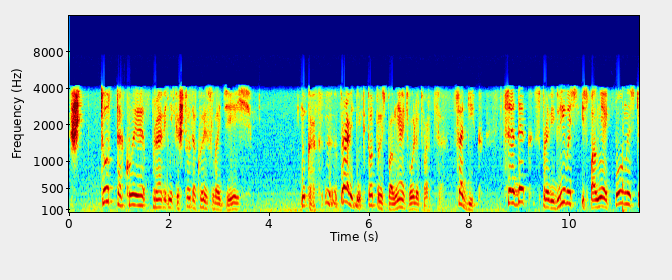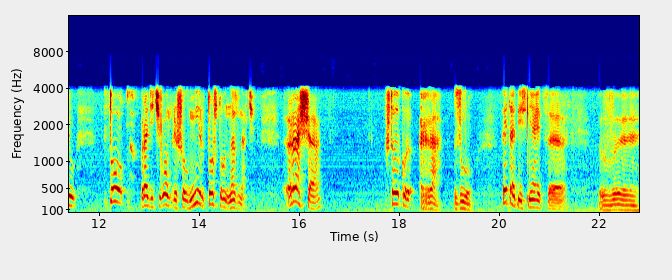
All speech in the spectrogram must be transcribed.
что такое праведник и что такое злодей? Ну как, э, праведник тот, кто исполняет волю Творца. Цадик. Цедек, справедливость, исполняет полностью то, ради чего он пришел в мир, то, что он назначен. Раша, что такое ра, зло? Это объясняется в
